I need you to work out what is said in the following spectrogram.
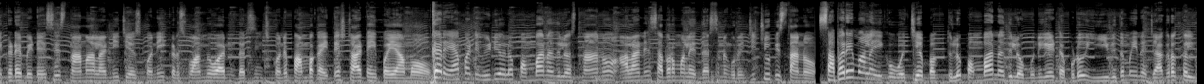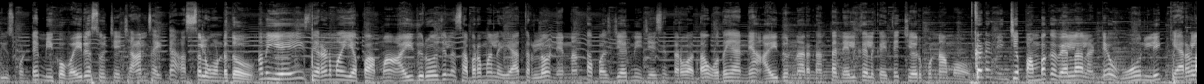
ఇక్కడే పెట్టేసి స్నానాలన్నీ చేసుకొని ఇక్కడ స్వామి వారిని దర్శించుకొని పంపకైతే స్టార్ట్ అయిపోయాము. ఇంకా రేపటి వీడియోలో పంబా నదిలో స్నానం అలానే శబరిమల దర్శనం గురించి చూపిస్తాను. శబరిమలైకు వచ్చే భక్తులు పంబా నదిలో మునిగేటప్పుడు ఈ విధమైన జాగ్రత్తలు తీసుకుంటే మీకు వైరస్ వచ్చే ఛాన్స్ అయితే అస్సలు ఉండదు. ఆమె ఏ శరణమయ్యప్ప మా ఐదు రోజుల శబరిమల యాత్రలో నిన్నంతా బస్ జర్నీ చేసిన తర్వాత ఉదయాన్నే ఐదున్నరకంతా నెలకలకైతే చేరుకున్నాము. ఇక్కడ నుంచి పంబకు వెళ్ళాలంటే ఓన్లీ కేరళ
